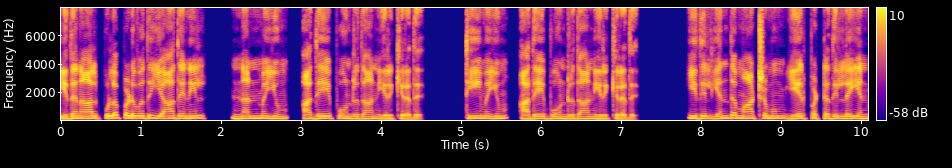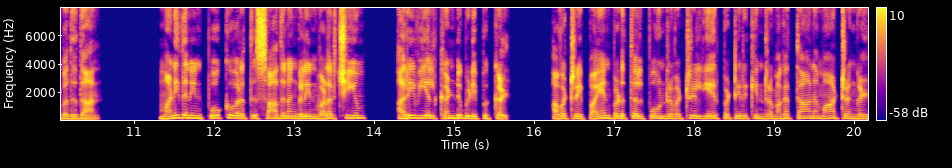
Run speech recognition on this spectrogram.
இதனால் புலப்படுவது யாதெனில் நன்மையும் அதே போன்றுதான் இருக்கிறது தீமையும் அதே போன்றுதான் இருக்கிறது. இதில் எந்த மாற்றமும் ஏற்பட்டதில்லை என்பதுதான். மனிதனின் போக்குவரத்து சாதனங்களின் வளர்ச்சியும் அறிவியல் கண்டுபிடிப்புகள் அவற்றை பயன்படுத்தல் போன்றவற்றில் ஏற்பட்டிருக்கின்ற மகத்தான மாற்றங்கள்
